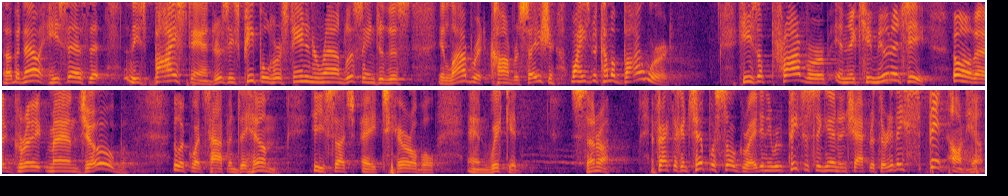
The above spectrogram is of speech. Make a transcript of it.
Uh, but now he says that these bystanders, these people who are standing around listening to this elaborate conversation, why, he's become a byword. He's a proverb in the community. Oh, that great man Job. Look what's happened to him. He's such a terrible and wicked sinner. In fact, the contempt was so great, and he repeats this again in chapter 30, they spit on him.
